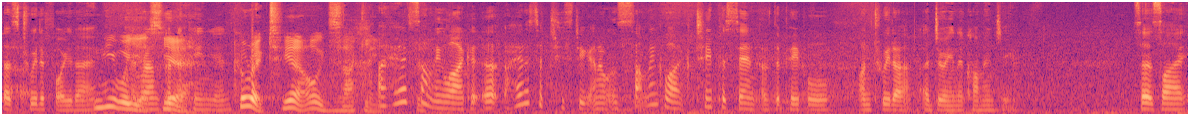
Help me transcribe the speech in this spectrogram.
That's Twitter for you, though. Yeah, well, yes, yeah. opinion. Correct. Yeah. Oh, exactly. I heard something like it. Uh, I heard a statistic, and it was something like two percent of the people on Twitter are doing the commenting. So it's like,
